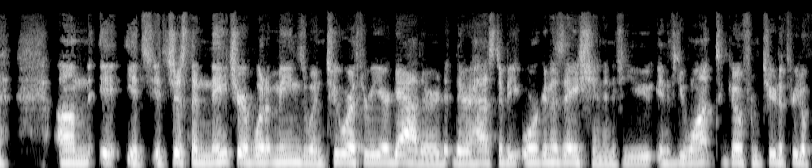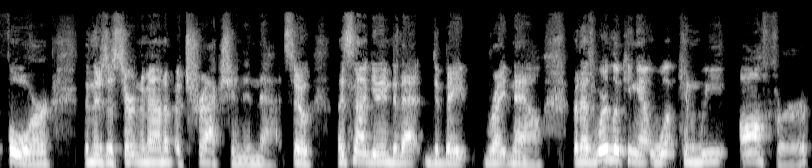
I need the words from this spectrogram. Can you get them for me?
um, it, it's it's just the nature of what it means when two or three are gathered. There has to be organization, and if you and if you want to go from two to three to four, then there's a certain amount of attraction in that. So let's not get into that debate right now. But as we're looking at what can we offer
